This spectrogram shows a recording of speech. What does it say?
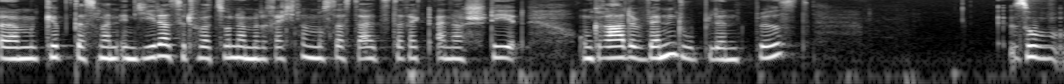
ähm, gibt, dass man in jeder Situation damit rechnen muss, dass da jetzt direkt einer steht. Und gerade wenn du blind bist, so,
